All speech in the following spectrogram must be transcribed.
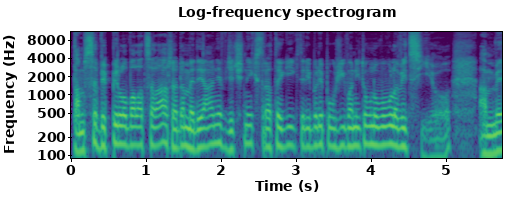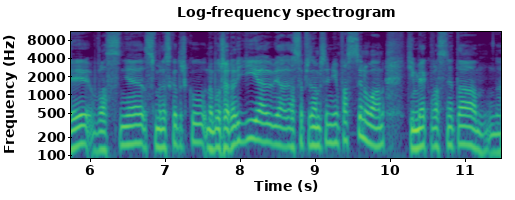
tam se vypilovala celá řada mediálně vděčných strategií, které byly používané tou novou levicí. Jo? A my vlastně jsme dneska trošku, nebo řada lidí, já, já se přiznám, jsem tím fascinován, tím, jak vlastně ta uh,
